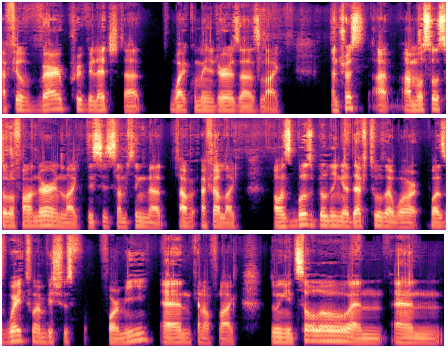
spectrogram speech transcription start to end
I feel very privileged that Y Combinator as like and trust I, am also a solo founder and like this is something that I, I, felt like I was both building a dev tool that were, was way too ambitious for me and kind of like doing it solo and and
